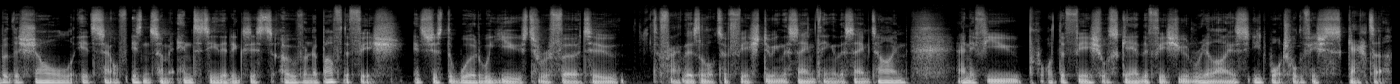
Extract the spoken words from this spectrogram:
But the shoal itself isn't some entity that exists over and above the fish. It's just the word we use to refer to the fact there's lots of fish doing the same thing at the same time. And if you prod the fish or scared the fish, you'd realize you'd watch all the fish scatter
